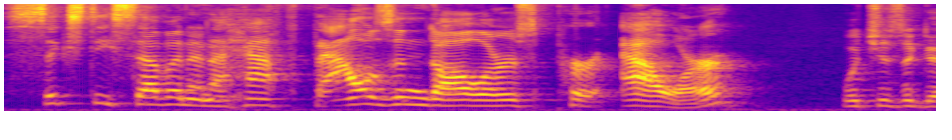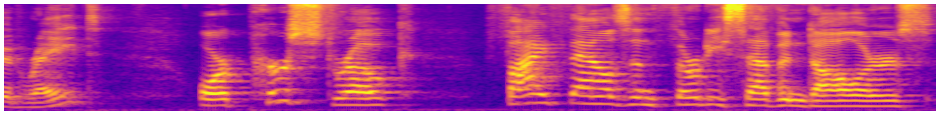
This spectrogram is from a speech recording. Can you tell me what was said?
$67,500 per hour, which is a good rate, or per stroke, $5,037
